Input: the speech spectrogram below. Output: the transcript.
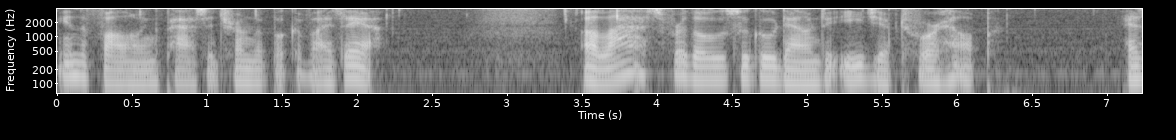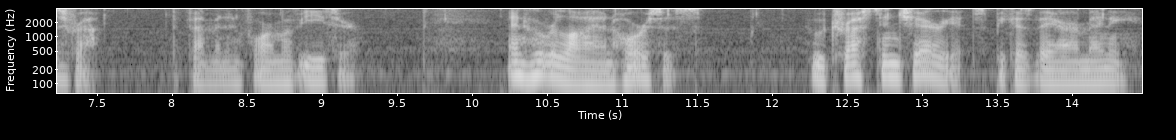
in the following passage from the book of Isaiah. Alas for those who go down to Egypt for help, Ezra, the feminine form of Ezer, and who rely on horses, who trust in chariots because they are many,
